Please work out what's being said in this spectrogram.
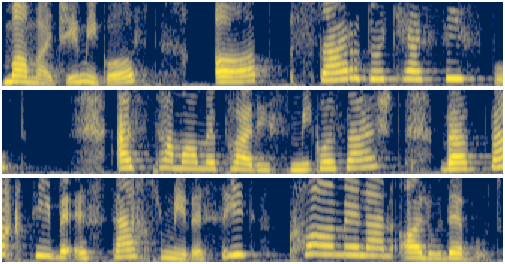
ماماجی می گفت آب سرد و کثیف بود. از تمام پاریس میگذشت و وقتی به استخر می رسید کاملا آلوده بود.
